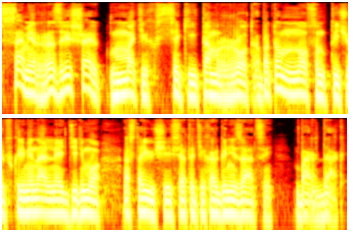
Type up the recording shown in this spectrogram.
Сами разрешают, мать их, всякий там рот, а потом носом тычут в криминальное дерьмо, остающееся от этих организаций. Бардак.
